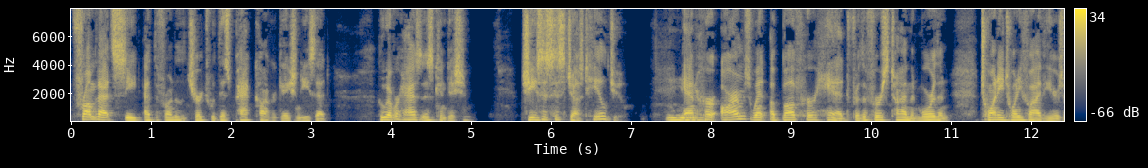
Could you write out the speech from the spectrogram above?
from that seat at the front of the church with this packed congregation. He said, whoever has this condition, Jesus has just healed you. Mhm. And her arms went above her head for the first time in more than 20, 25 years.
